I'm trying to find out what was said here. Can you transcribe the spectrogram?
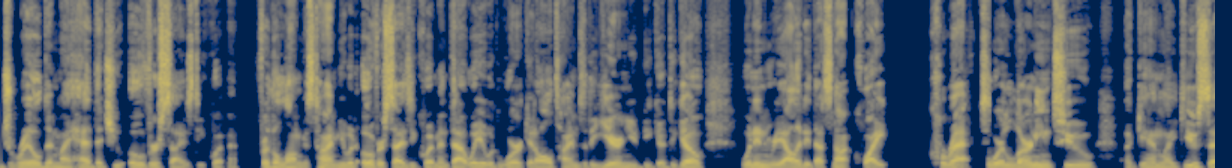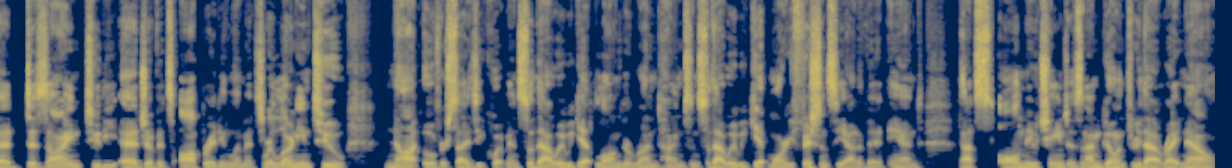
drilled in my head that you oversized equipment for the longest time. You would oversize equipment. That way it would work at all times of the year and you'd be good to go. When in reality, that's not quite correct. We're learning to, again, like you said, design to the edge of its operating limits. We're learning to not oversize equipment. So that way we get longer run times. And so that way we get more efficiency out of it. And that's all new changes. And I'm going through that right now,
